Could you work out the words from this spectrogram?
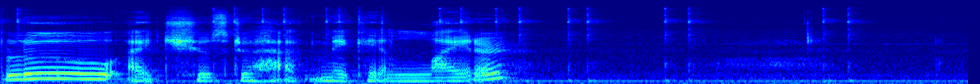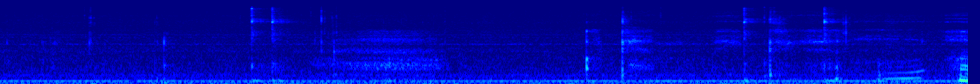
blue. I choose to have make it lighter. Okay, uh.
